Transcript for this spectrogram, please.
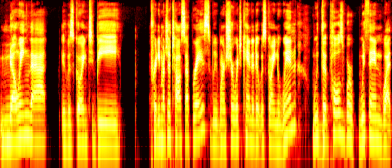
knowing that it was going to be pretty much a toss up race. We weren't sure which candidate was going to win. The polls were within what,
